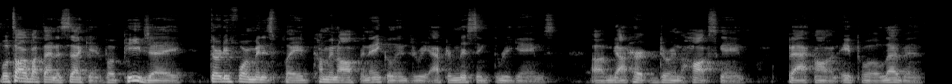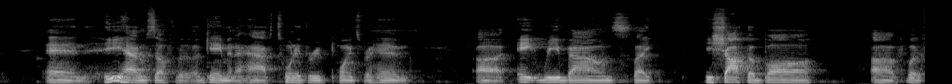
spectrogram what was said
we'll talk about that in a second. But PJ, 34 minutes played, coming off an ankle injury after missing three games. Um, got hurt during the Hawks game back on April 11th, and he had himself a, a game and a half, 23 points for him uh, eight rebounds. Like he shot the ball, uh, what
